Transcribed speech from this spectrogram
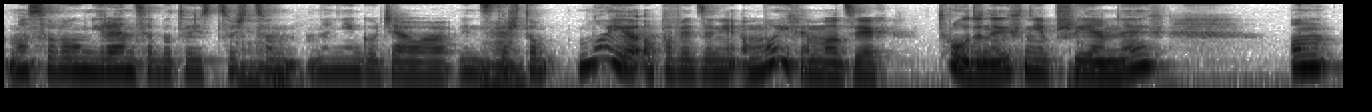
masował mi ręce, bo to jest coś, co mhm. na niego działa. Więc mm. też to moje opowiedzenie o moich emocjach, trudnych, nieprzyjemnych, on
